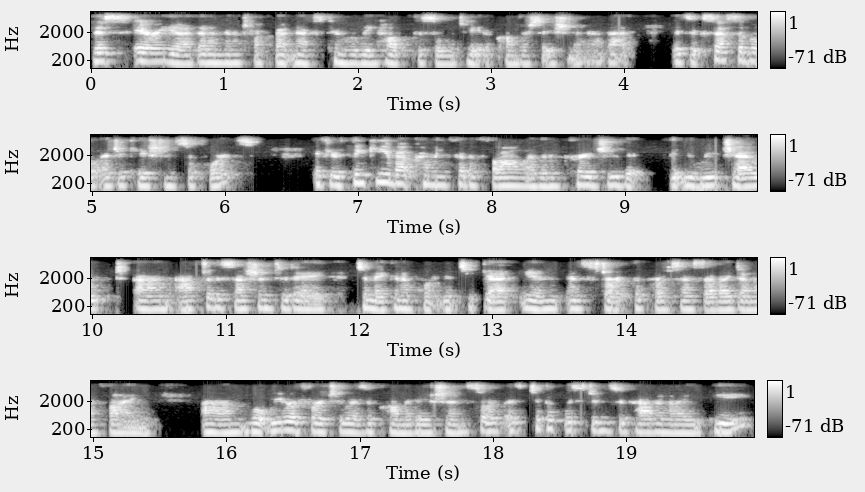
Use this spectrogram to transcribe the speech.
This area that I'm going to talk about next can really help facilitate a conversation around that. It's accessible education supports. If you're thinking about coming for the fall, I would encourage you that, that you reach out um, after the session today to make an appointment to get in and start the process of identifying um, what we refer to as accommodations. So as typically students who have an IEP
